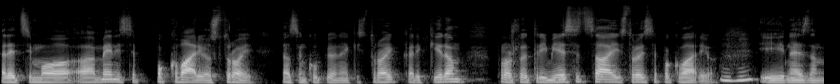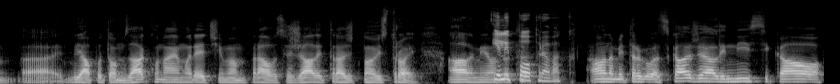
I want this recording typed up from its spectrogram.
Recimo, meni se pokvario stroj. Ja sam kupio neki stroj, karikiram, prošlo je tri mjeseca i stroj se pokvario. Mhm. I ne znam, ja po tom zakonu, ajmo reći, imam pravo se žaliti, tražiti novi stroj. Ali mi onda Ili tr- popravak. A onda mi trgovac kaže, ali nisi kao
